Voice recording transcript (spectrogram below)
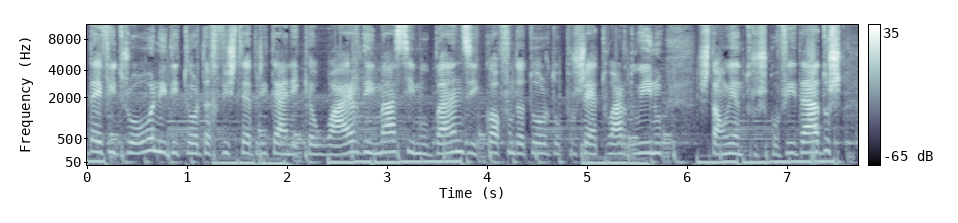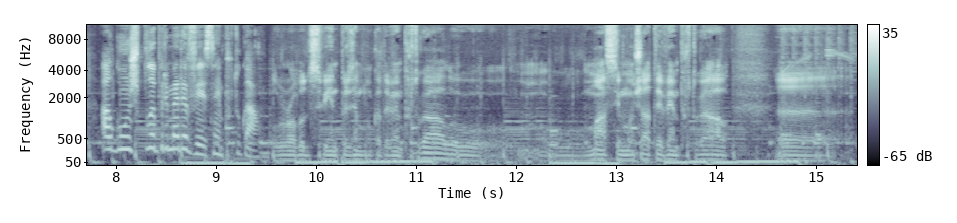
David Rowan, editor da revista britânica Wired, e Máximo Banzi, cofundador do projeto Arduino, estão entre os convidados, alguns pela primeira vez em Portugal. O Robert Swin, por exemplo, nunca esteve em Portugal, o, o Máximo já esteve em Portugal. Uh,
